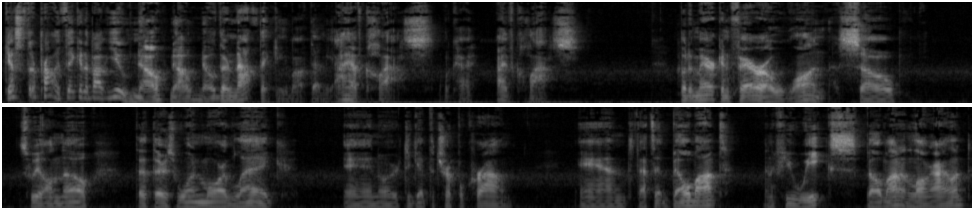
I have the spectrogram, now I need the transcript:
guess what they're probably thinking about you? No, no, no, they're not thinking about that. Me, I have class, okay? I have class. But American Pharoah won, so as we all know, that there's one more leg in order to get the Triple Crown. And that's at Belmont in a few weeks. Belmont in Long Island.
